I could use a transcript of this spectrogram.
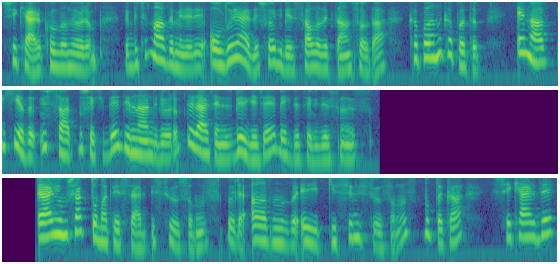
şeker kullanıyorum ve bütün malzemeleri olduğu yerde şöyle bir salladıktan sonra kapağını kapatıp en az 2 ya da 3 saat bu şekilde dinlendiriyorum. Dilerseniz bir gece bekletebilirsiniz. Eğer yumuşak domatesler istiyorsanız, böyle ağzınızda eriyip gitsin istiyorsanız mutlaka şekerde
